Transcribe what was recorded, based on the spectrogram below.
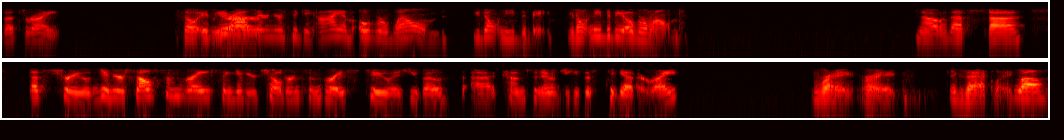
that's right. So if we you're are, out there and you're thinking, I am overwhelmed, you don't need to be. You don't need to be overwhelmed. No, that's uh that's true. Give yourself some grace and give your children some grace too as you both uh, come to know Jesus together, right? Right, right. Exactly. Well,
